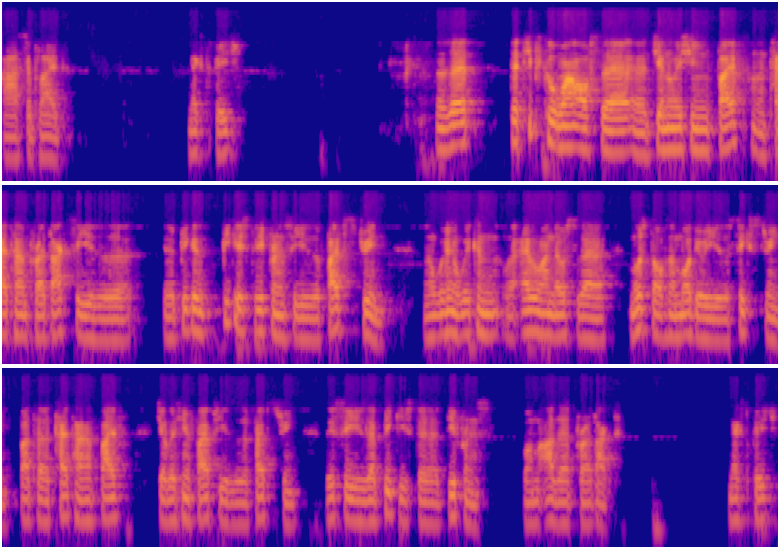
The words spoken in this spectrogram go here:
are supplied. Next page. The, the typical one of the uh, generation 5 uh, Titan products is uh, the biggest, biggest difference is 5 string. And we, we can, everyone knows that most of the module is 6 string, but uh, Titan 5 generation 5 is the 5 string. This is the biggest uh, difference from other product. Next page.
